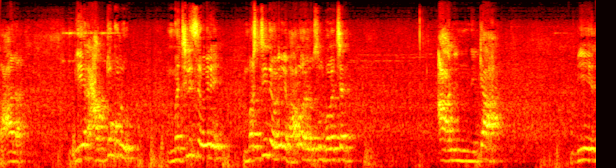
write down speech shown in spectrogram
তাহলে বিয়ের আব্দগুলো মজলিসে হইলে, মসজিদে হইলে ভালো হয়, রসুল বলেছেন, আলিন বিয়ের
